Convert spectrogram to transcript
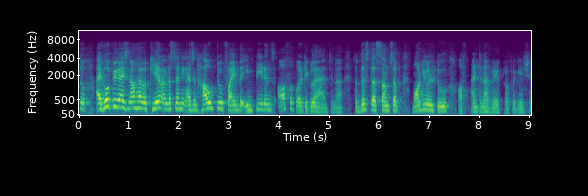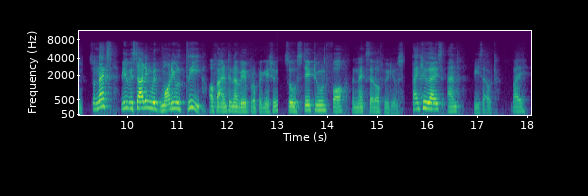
So I hope you guys now have a clear understanding as in how to find the impedance of a particular antenna. So this thus sums up module 2 of antenna wave propagation. So next we'll be starting with module 3 of antenna wave propagation. So stay tuned for the next set of videos. Thank you guys and peace out. Bye.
